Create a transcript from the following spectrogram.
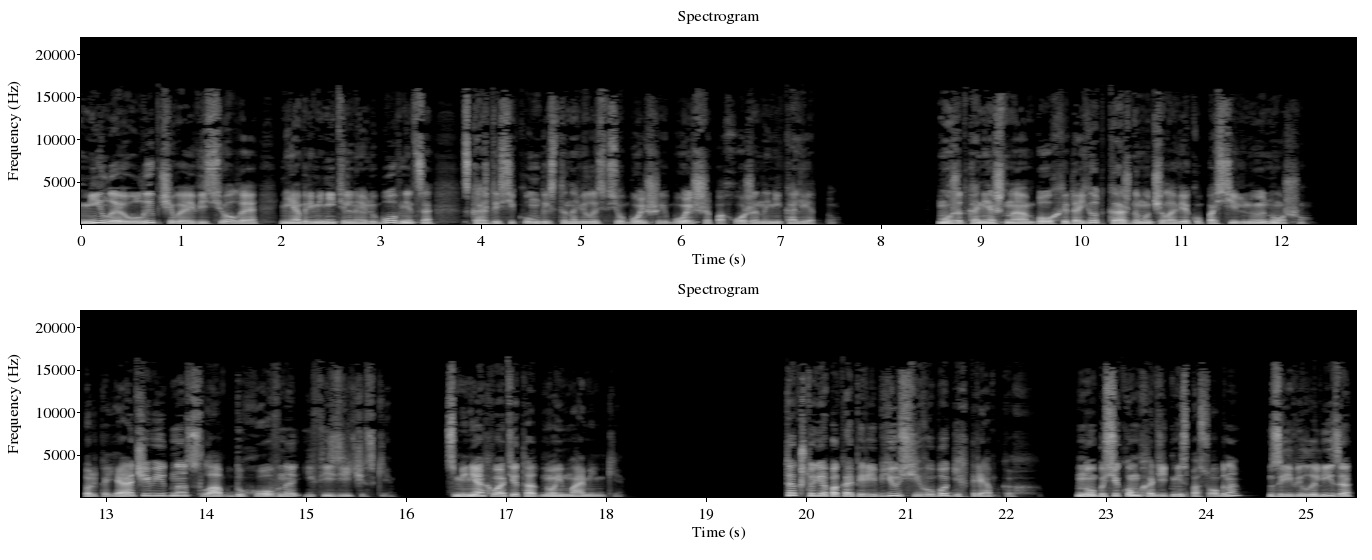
Милая, улыбчивая, веселая, необременительная любовница с каждой секундой становилась все больше и больше похожа на Николетту. Может, конечно, Бог и дает каждому человеку посильную ношу. Только я, очевидно, слаб духовно и физически. С меня хватит одной маменьки. Так что я пока перебьюсь и в убогих тряпках. Но босиком ходить не способна, заявила Лиза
